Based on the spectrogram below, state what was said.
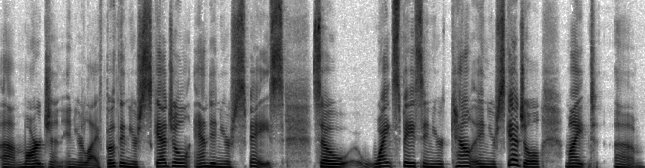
uh, margin in your life, both in your schedule and in your space. So white space in your cal- in your schedule might um,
